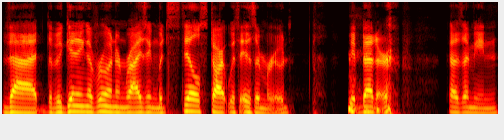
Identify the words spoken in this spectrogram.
that the beginning of Ruin and Rising would still start with Izumrud. It better, because I mean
